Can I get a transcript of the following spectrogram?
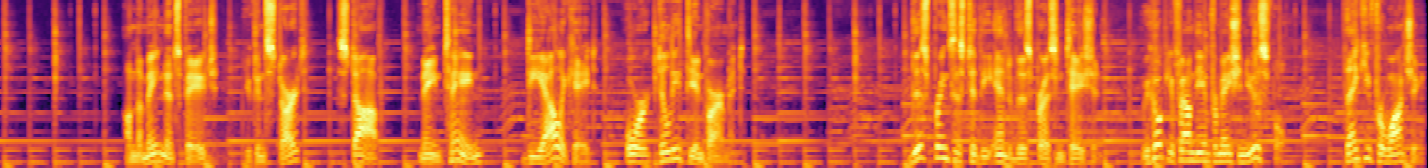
On the Maintenance page, you can start, stop, maintain, deallocate, or delete the environment. This brings us to the end of this presentation. We hope you found the information useful. Thank you for watching.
